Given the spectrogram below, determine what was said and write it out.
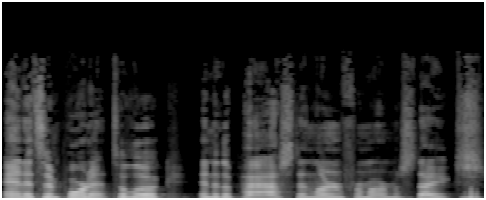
And it's important to look into the past and learn from our mistakes.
